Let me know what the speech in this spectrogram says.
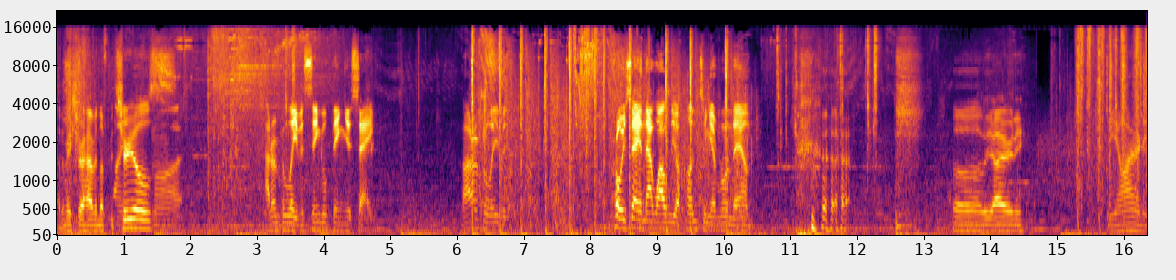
Gotta make sure I have enough materials. I don't believe a single thing you say. I don't believe it. Probably saying that while you're hunting everyone down. oh, the irony. The irony.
